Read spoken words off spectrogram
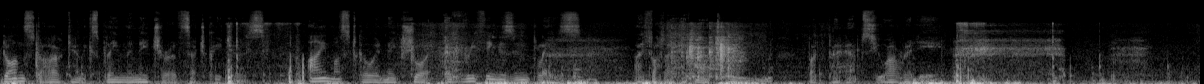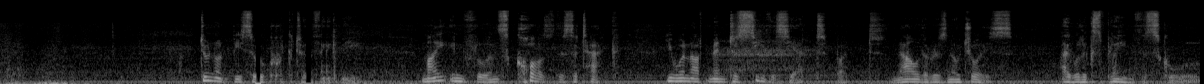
Dawn Star can explain the nature of such creatures. I must go and make sure everything is in place. I thought I had more time, but perhaps you are ready. Do not be so quick to thank me. My influence caused this attack. You were not meant to see this yet, but now there is no choice. I will explain the school.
